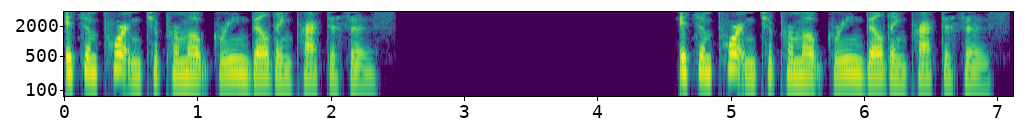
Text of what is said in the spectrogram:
It's important to promote green building practices. It's important to promote green building practices.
